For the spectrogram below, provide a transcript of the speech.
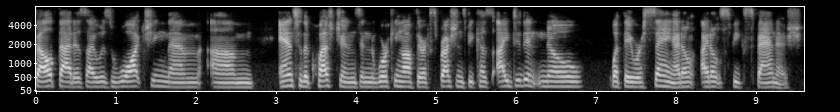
felt that as I was watching them um, answer the questions and working off their expressions because I didn't know what they were saying. I don't I don't speak Spanish.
